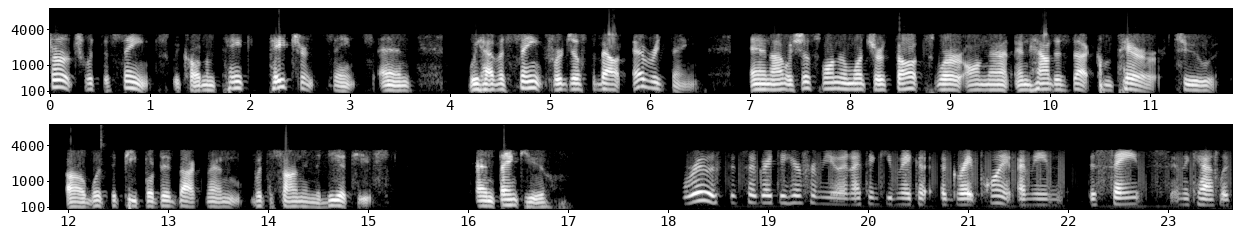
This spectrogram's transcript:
Church with the saints. We call them patron saints. And we have a saint for just about everything. And I was just wondering what your thoughts were on that and how does that compare to uh, what the people did back then with the sun and the deities? And thank you. Ruth, it's so great to hear from you, and I think you make a, a great point. I mean, the saints in the Catholic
